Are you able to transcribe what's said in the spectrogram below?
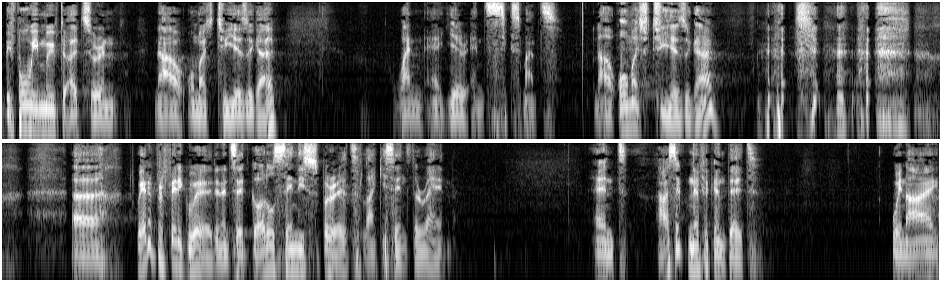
before we moved to Oudtshoorn, now almost two years ago, one year and six months. Now almost two years ago, uh, we had a prophetic word and it said God will send his spirit like he sends the rain. And how significant that when I,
